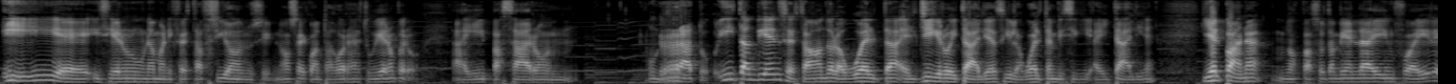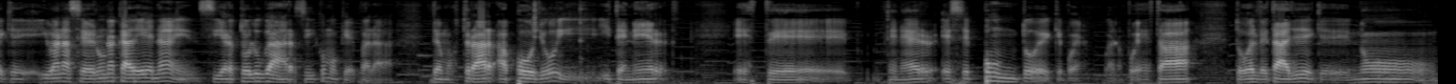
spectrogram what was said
y eh, hicieron una manifestación, no sé cuántas horas estuvieron, pero ahí pasaron un rato. Y también se está dando la vuelta, el Giro a Italia, sí, la vuelta en bici a Italia. Y el pana nos pasó también la info ahí de que iban a hacer una cadena en cierto lugar, sí, como que para demostrar apoyo y, tener este tener ese punto de que bueno, bueno, pues está todo el detalle de que no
